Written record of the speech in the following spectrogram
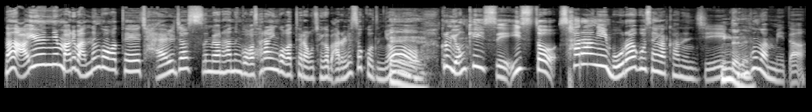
난 아이유님 말이 맞는 것 같아. 잘 잤으면 하는 거가 사랑인 것 같아라고 제가 말을 했었거든요. 예. 그럼 영케이스 있어 사랑이 뭐라고 생각하는지 네네. 궁금합니다.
